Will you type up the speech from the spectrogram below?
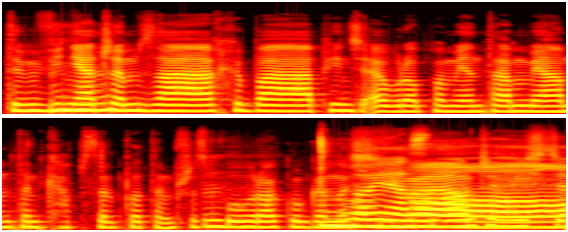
Tym winiaczem za chyba 5 euro, pamiętam. Miałam ten kapsel potem przez pół roku go No nosiłam. jasne, oczywiście.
